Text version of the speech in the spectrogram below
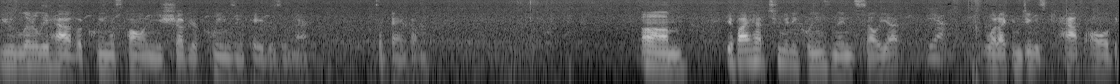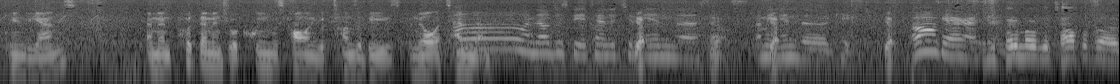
you literally have a queenless colony. You shove your queens in cages in there to bank them. Um, if I have too many queens and they didn't sell yet, Yeah. what I can do is cap all of the candy ends, and then put them into a queenless colony with tons of bees, and they'll attend them. Oh, and they'll just be attended to Yep. in the cells. I mean, Yep. in the cage. Yep. Oh, okay, I got Can you. you put them over the top of a?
